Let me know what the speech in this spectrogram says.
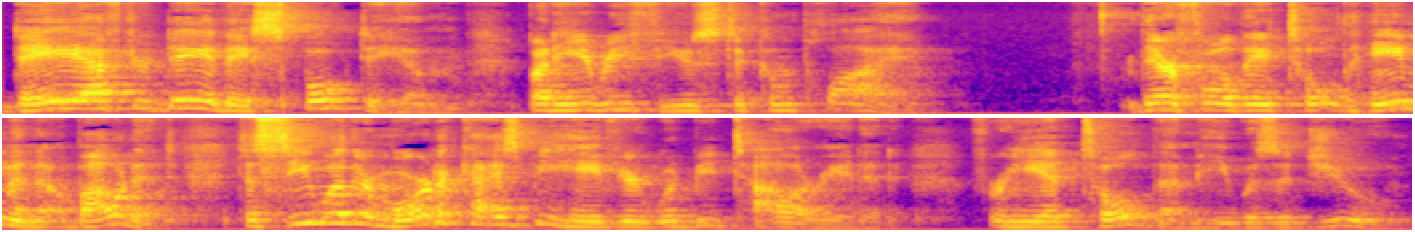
Day after day they spoke to him, but he refused to comply. Therefore they told Haman about it, to see whether Mordecai's behavior would be tolerated, for he had told them he was a Jew.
